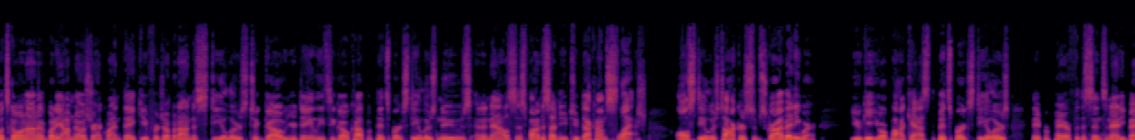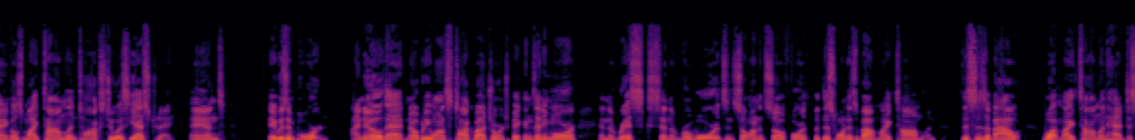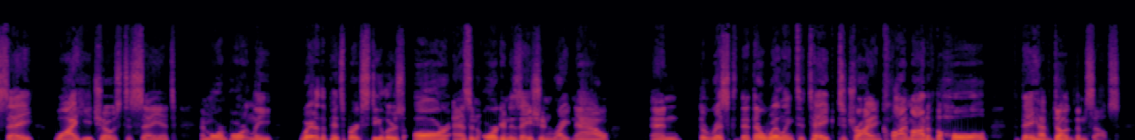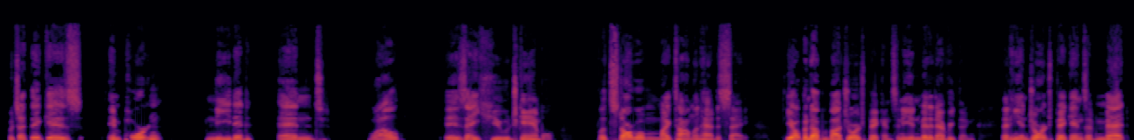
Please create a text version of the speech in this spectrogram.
What's going on, everybody? I'm Noah Strackbein. Thank you for jumping on to Steelers to Go, your daily to go cup of Pittsburgh Steelers news and analysis. Find us on youtube.com slash all Steelers talkers. Subscribe anywhere you get your podcast. The Pittsburgh Steelers, they prepare for the Cincinnati Bengals. Mike Tomlin talks to us yesterday, and it was important. I know that nobody wants to talk about George Pickens anymore and the risks and the rewards and so on and so forth, but this one is about Mike Tomlin. This is about what Mike Tomlin had to say why he chose to say it, and more importantly, where the Pittsburgh Steelers are as an organization right now and the risk that they're willing to take to try and climb out of the hole that they have dug themselves, which I think is important, needed, and, well, is a huge gamble. Let's start with what Mike Tomlin had to say. He opened up about George Pickens and he admitted everything that he and George Pickens have met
